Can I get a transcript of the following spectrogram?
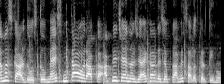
नमस्कार दोस्तों, मैं स्मिता और आपका अपने चैनल जायका गजब का में स्वागत करती हूँ।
